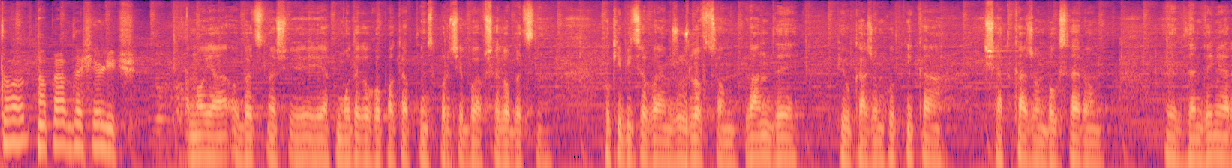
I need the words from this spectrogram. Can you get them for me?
To naprawdę się liczy. Moja obecność y, jako młodego chłopaka w tym sporcie była wszechobecna. Pokibicowałem żużlowcom Wandy, piłkarzom Hutnika, siatkarzom, bokserom. Ten wymiar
